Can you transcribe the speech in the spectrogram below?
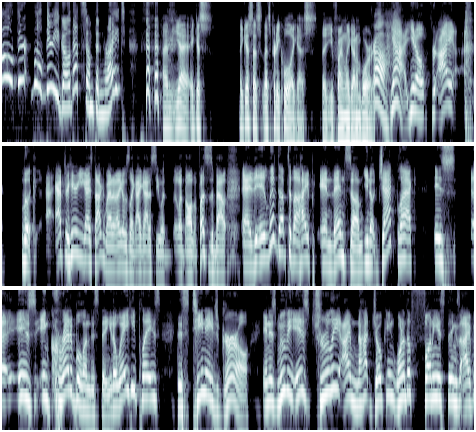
Oh, there. Well, there you go. That's something, right? Um, yeah, I guess, I guess that's that's pretty cool. I guess that you finally got on board. Oh, Yeah, you know, for I look after hearing you guys talk about it, I was like, I got to see what what all the fuss is about, and it lived up to the hype and then some. You know, Jack Black is uh, is incredible in this thing. The way he plays this teenage girl in his movie is truly, I'm not joking, one of the funniest things I've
